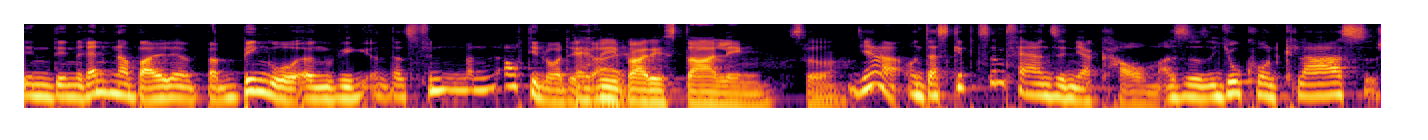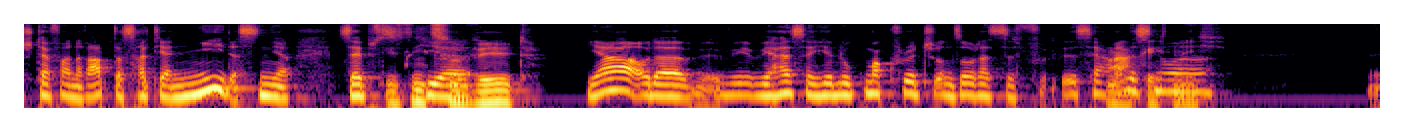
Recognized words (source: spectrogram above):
den, den Rentnerball beim Bingo irgendwie. Und das finden dann auch die Leute Everybody's geil. Everybody's Darling. So. Ja, und das gibt's im Fernsehen ja kaum. Also Joko und Klaas, Stefan Raab, das hat ja nie, das sind ja selbst Die sind hier, zu wild. Ja, oder wie, wie heißt er hier, Luke Mockridge und so, das ist ja Mag alles ich nur. Nicht.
